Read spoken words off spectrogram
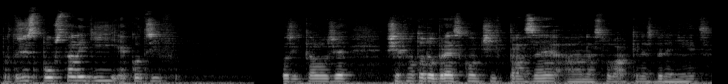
Protože spousta lidí, jako dřív říkalo, že všechno to dobré skončí v Praze a na Slováky nezbyde nic.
